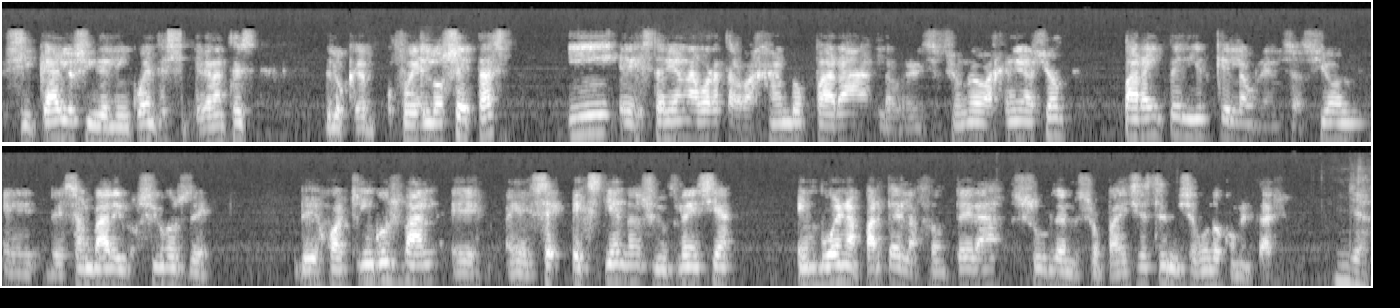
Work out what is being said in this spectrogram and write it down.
sicarios y delincuentes integrantes de lo que fue los Zetas y estarían ahora trabajando para la organización Nueva Generación para impedir que la organización de Zambada y los hijos de, de Joaquín Guzmán eh, eh, se extiendan su influencia en buena parte de la frontera sur de nuestro país. Este es mi segundo comentario. Ya.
